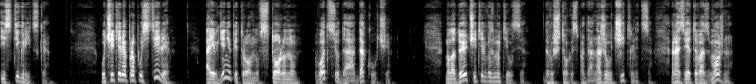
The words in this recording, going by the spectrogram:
из Тигрицка. Учителя пропустили, а Евгению Петровну в сторону, Вот сюда, до кучи. Молодой учитель возмутился. Да вы что, господа, она же учительница. Разве это возможно?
